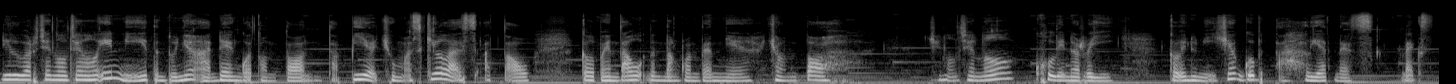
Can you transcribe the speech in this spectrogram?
Di luar channel-channel ini tentunya ada yang gue tonton, tapi ya cuma sekilas atau kalau pengen tahu tentang kontennya. Contoh, channel-channel culinary. Kalau Indonesia gue betah lihat next next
